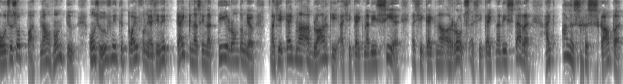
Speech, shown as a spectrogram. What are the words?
Ons is op pad na hom toe. Ons hoef nie te twyfel nie as jy net kyk na sy natuur rondom jou. As jy kyk na 'n blaartjie, as jy kyk na die see, as jy kyk na 'n rots, as jy kyk na die sterre, hy het alles geskape.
